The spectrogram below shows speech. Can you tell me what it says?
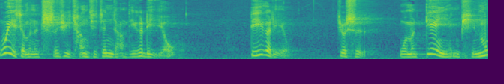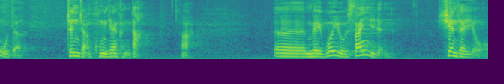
为什么能持续长期增长的一个理由，第一个理由就是我们电影屏幕的增长空间很大啊。呃，美国有三亿人，现在有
